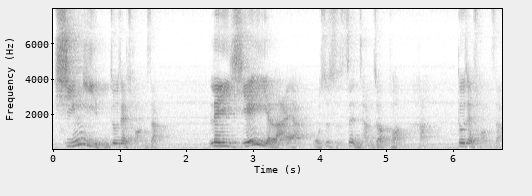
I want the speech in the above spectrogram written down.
行饮都在床上。累邪以来啊，我是指正常状况哈，都在床上，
